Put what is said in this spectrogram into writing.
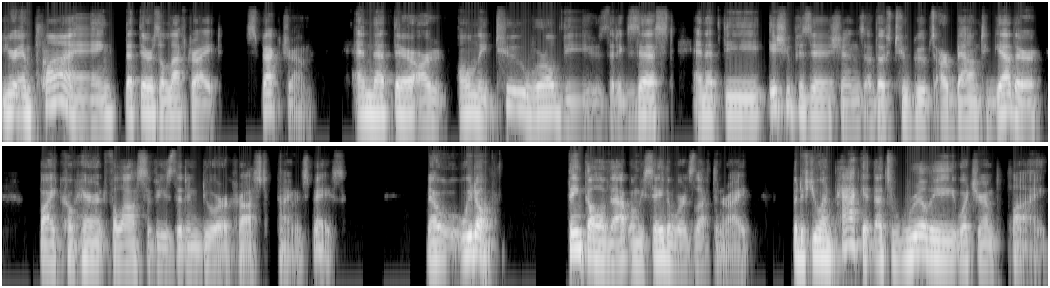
You're implying that there's a left right spectrum and that there are only two worldviews that exist and that the issue positions of those two groups are bound together by coherent philosophies that endure across time and space. Now, we don't think all of that when we say the words left and right, but if you unpack it, that's really what you're implying.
